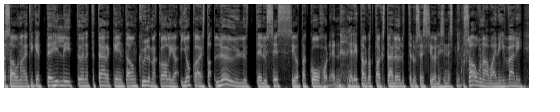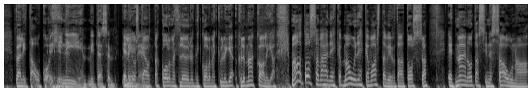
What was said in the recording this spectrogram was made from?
saunaetiketteihin liittyen, että tärkeintä on kylmä kalja jokaista löylyttelysessiota kohden. Eli tarkoittaako tämä löylyttelysessio, eli sinne niinku saunaa vai niihin väli, välitaukoihin? Niin, mitä se Eli menee? jos käy ottaa kolmet löylyt, niin kolme kylmää, kylmää kaljaa. Mä oon tossa vähän ehkä, mä uin ehkä vastavirtaa tossa, että mä en ota sinne saunaa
